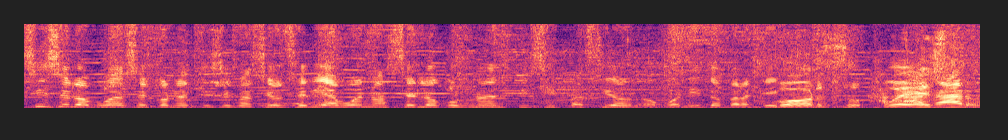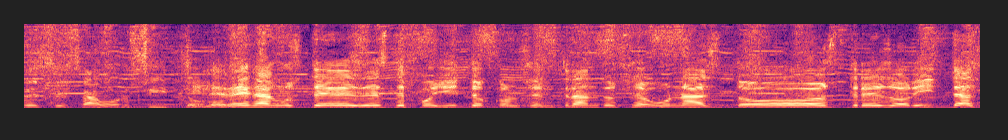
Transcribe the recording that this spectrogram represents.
sí se lo puede hacer con anticipación. Sería bueno hacerlo con una anticipación, ¿no, Juanito? Para que Por supuesto. agarre ese saborcito. Si le dejan ustedes este pollito concentrándose unas dos, tres horitas,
